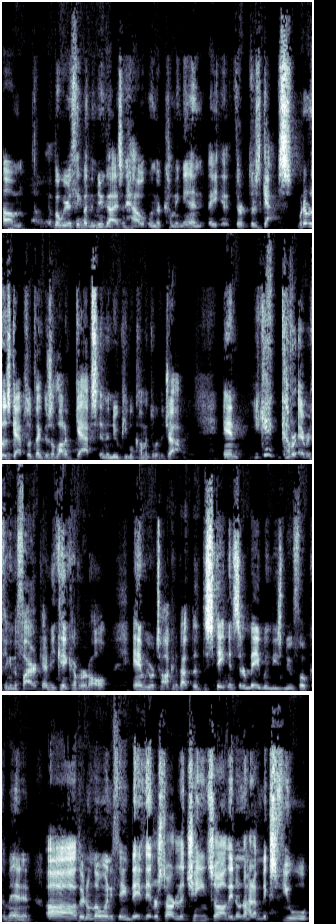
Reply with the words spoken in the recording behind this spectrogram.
um, but we were thinking about the new guys and how when they're coming in, they there's gaps. Whatever those gaps look like, there's a lot of gaps in the new people coming to the job. And you can't cover everything in the fire academy. You can't cover it all. And we were talking about the, the statements that are made when these new folk come in and, oh, they don't know anything. They've never started a chainsaw. They don't know how to mix fuel.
